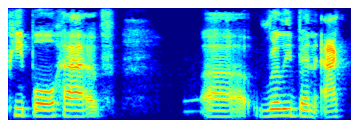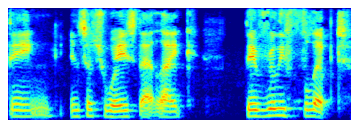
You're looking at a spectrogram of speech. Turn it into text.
people have uh, really been acting in such ways that like they've really flipped.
